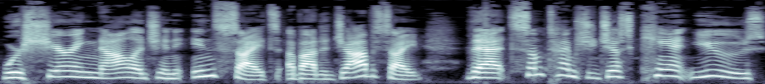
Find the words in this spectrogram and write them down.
We're sharing knowledge and insights about a job site that sometimes you just can't use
